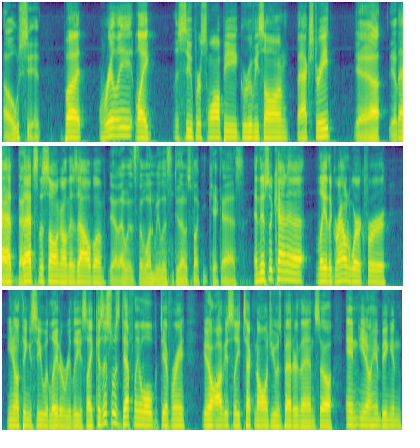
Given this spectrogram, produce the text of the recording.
Oh shit. But really, like the super swampy, groovy song Backstreet, Yeah. Yep. that, that's the song on this album. yeah, that was the one we listened to. That was fucking kick ass. And this would kind of lay the groundwork for, you know, things he would later release. Like, because this was definitely a little different. You know, obviously technology was better then. So, and, you know, him being in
